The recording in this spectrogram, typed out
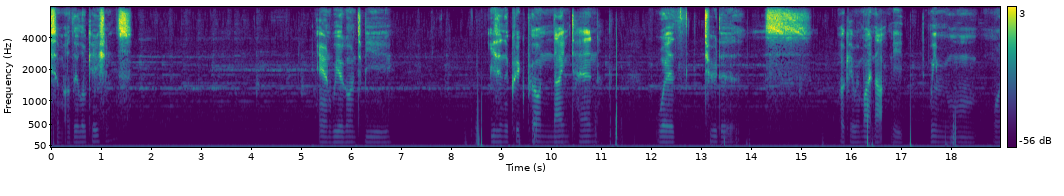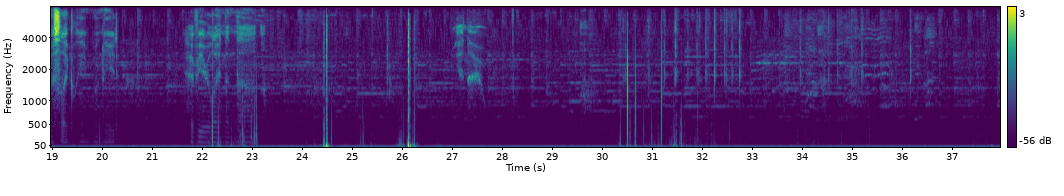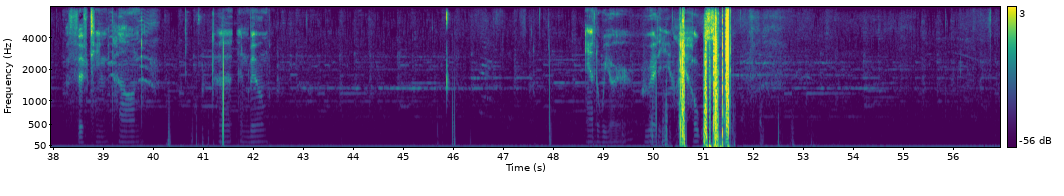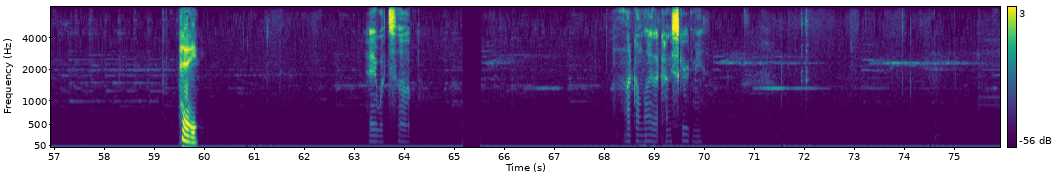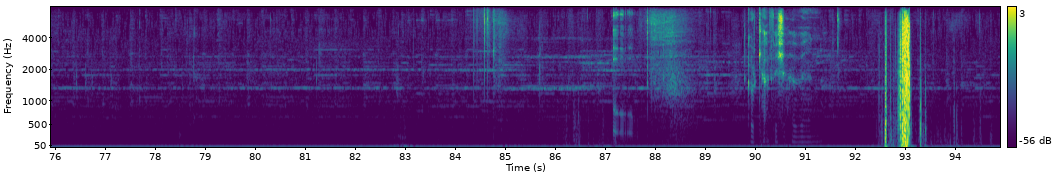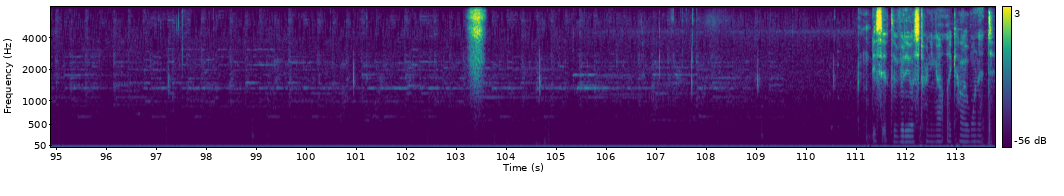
some other locations. And we are going to be using the Quick Pro 910 with two to okay we might not need we most likely will need heavier lane Hey, Let see if the video is turning out like how I want it to.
